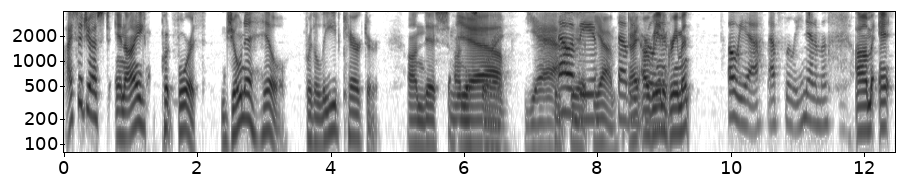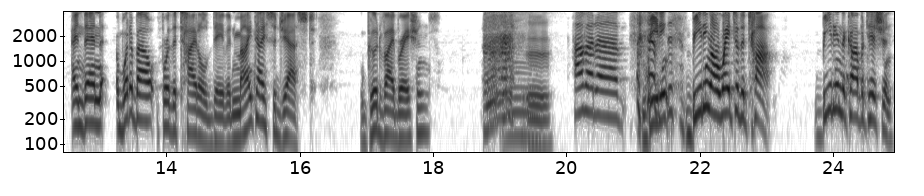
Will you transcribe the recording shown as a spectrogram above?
I suggest, and I put forth Jonah Hill for the lead character on this on this Yeah. story. Yeah, that would be yeah. That would Are- be are we in agreement? Oh yeah, absolutely unanimous. Um, and, and then what about for the title, David? Might I suggest good vibrations? Mm. How about uh Beating, this beating our way to the top, beating the competition.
